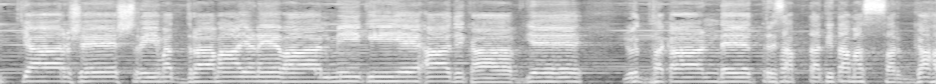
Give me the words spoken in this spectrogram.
इत्यार्षे श्रीमद् रामायणे वाल्मीकीये आदिकाव्ये युद्धकाण्डे त्रिसप्ततितमः सर्गः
